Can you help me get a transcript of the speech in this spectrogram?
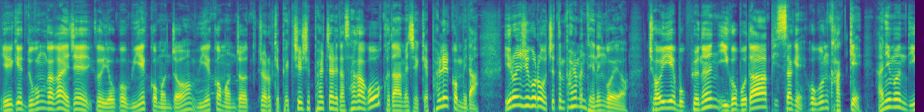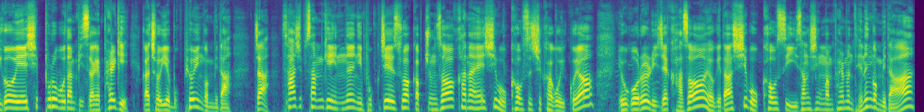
이게 누군가가 이제 그 요거 위에 거 먼저 위에 거 먼저 저렇게 178짜리 다 사가고 그 다음에 제게 팔릴 겁니다. 이런 식으로 어쨌든 팔면 되는 거예요. 저희의 목표는 이거보다 비싸게 혹은 같게 아니면 이거의 10%보단 비싸게 팔기가 저희의 목표인 겁니다. 자, 43개 있는 이 복제의 수학 갑충석 하나에 15카우스씩 하고 있고요. 요거를 이제 가서 여기다 15카우스 이상씩만 팔면 되는 겁니다.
